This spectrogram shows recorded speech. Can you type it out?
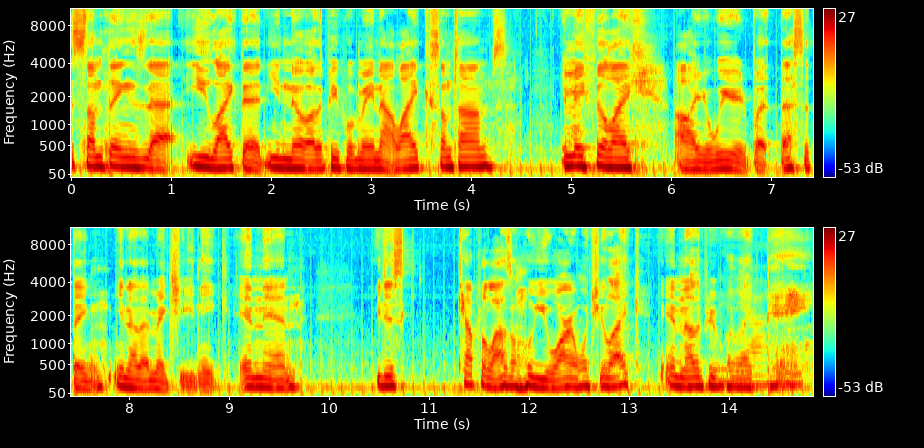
some things that you like that you know other people may not like sometimes. You may feel like, oh, you're weird, but that's the thing, you know, that makes you unique. And then you just capitalize on who you are and what you like, and other people are Yeah. like, dang.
